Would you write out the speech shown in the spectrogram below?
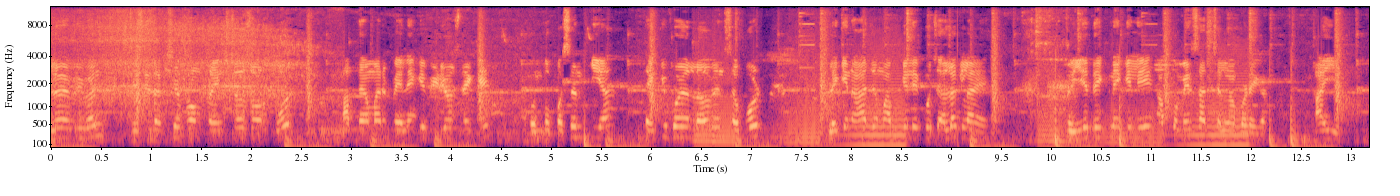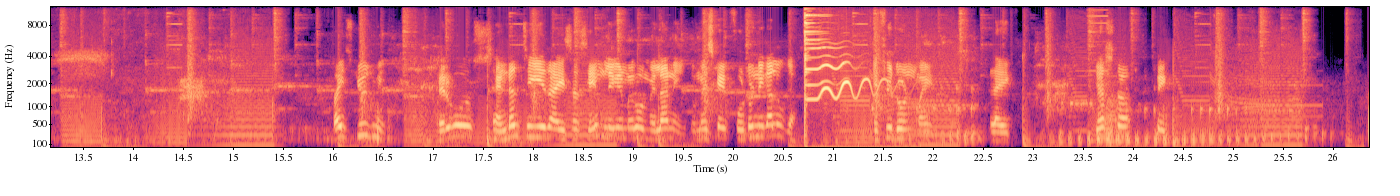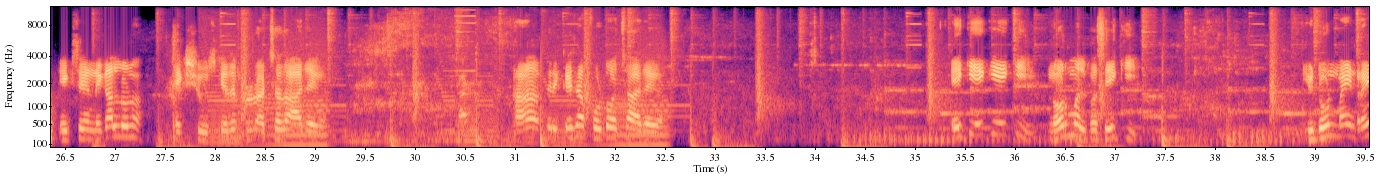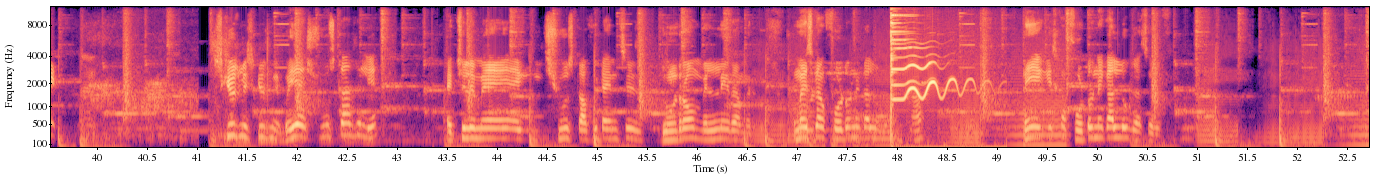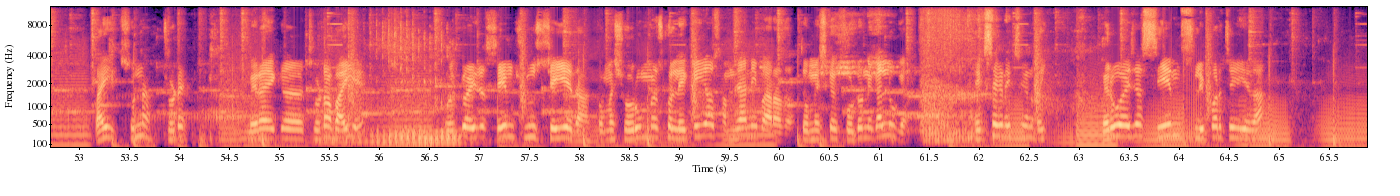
Hello everyone this is Akshay from Friendsters और board आपने हमारे पहले के वीडियोस देखे, उनको पसंद किया। Thank you for your love and support लेकिन आज हम आपके लिए कुछ अलग लाए तो ये देखने के लिए आपको मेरे साथ चलना पड़ेगा। आइए। भाई एक्सक्यूज मी मेरे को सैंडल चाहिए था ऐसा सेम लेकिन मेरे को मिला नहीं। तो मैं इसका एक फ़ोटो निकालूँ क्या? If you don't mind like just a pic एक सेकंड निकाल लो ना। एक शूज़ कैसे फ़ोटो अच्छा सा आ जाएगा। हाँ फिर कैसा फ़ोटो अच्छा आ जाएगा। एक ही एक ही एक ही। नॉर्मल बस एक ही। You don't mind right excuse me excuse me भैया शूज़ कहाँ से लिया एक्चुअली मैं शूज़ काफ़ी टाइम से ढूंढ रहा हूँ, मिल नहीं रहा मेरे को। तो मैं इसका फ़ोटो निकाल लूँगा नहीं, एक इसका फ़ोटो निकाल लूँगा सिर्फ़? भाई सुन ना छोटे। मेरा एक छोटा भाई है। उसको ऐसा सेम शूज़ चाहिए था। तो मैं शोरूम में उसको लेके गया और समझा नहीं पा रहा था। तो मैं इसका फ़ोटो निकाल लूँ क्या? एक सेकंड एक सेकंड भाई। मेरे को ऐसा सेम स्लीपर चाहिए था।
